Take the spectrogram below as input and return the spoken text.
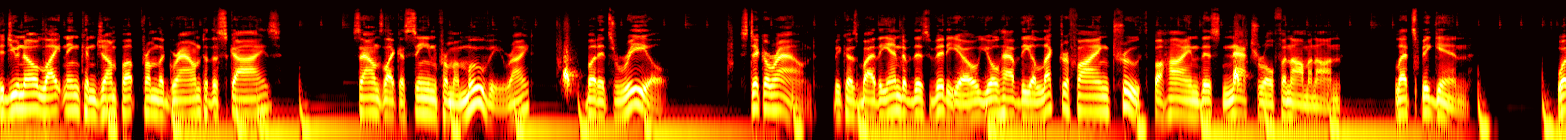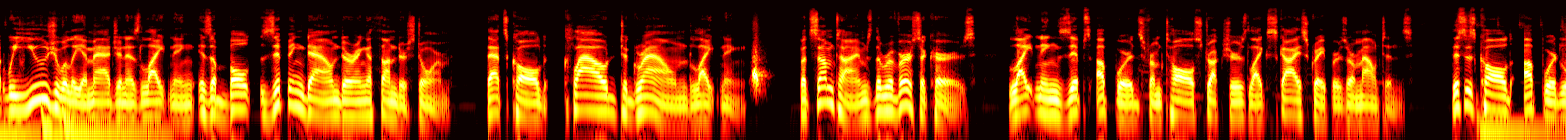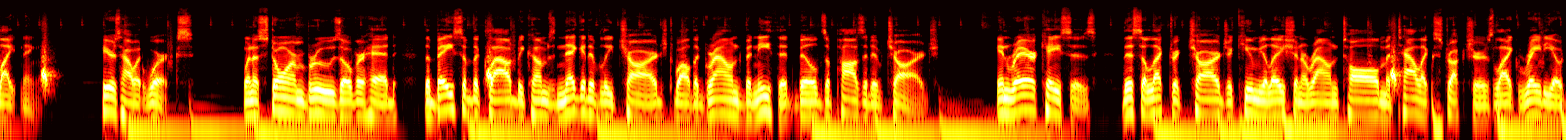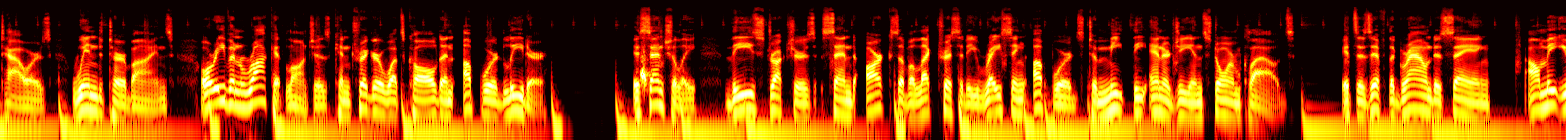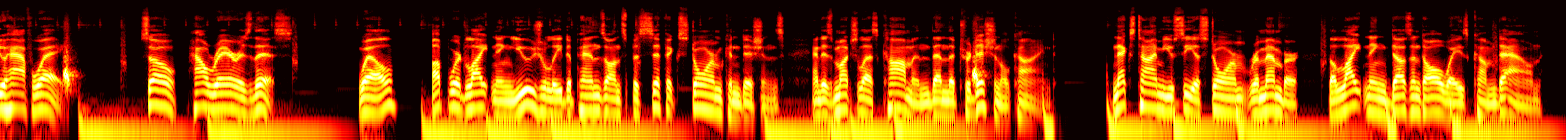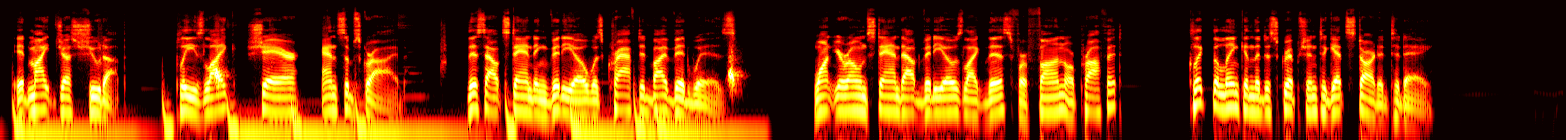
Did you know lightning can jump up from the ground to the skies? Sounds like a scene from a movie, right? But it's real. Stick around, because by the end of this video, you'll have the electrifying truth behind this natural phenomenon. Let's begin. What we usually imagine as lightning is a bolt zipping down during a thunderstorm. That's called cloud-to-ground lightning. But sometimes the reverse occurs. Lightning zips upwards from tall structures like skyscrapers or mountains. This is called upward lightning. Here's how it works. When a storm brews overhead, the base of the cloud becomes negatively charged while the ground beneath it builds a positive charge. In rare cases, this electric charge accumulation around tall, metallic structures like radio towers, wind turbines, or even rocket launches can trigger what's called an upward leader. Essentially, these structures send arcs of electricity racing upwards to meet the energy in storm clouds. It's as if the ground is saying, I'll meet you halfway. So, how rare is this? Well, upward lightning usually depends on specific storm conditions and is much less common than the traditional kind. Next time you see a storm, remember, the lightning doesn't always come down. It might just shoot up. Please like, share, and subscribe. This outstanding video was crafted by VidWiz. Want your own standout videos like this for fun or profit? Click the link in the description to get started today.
